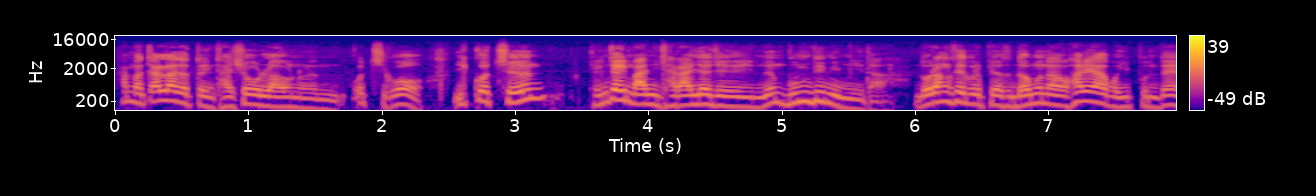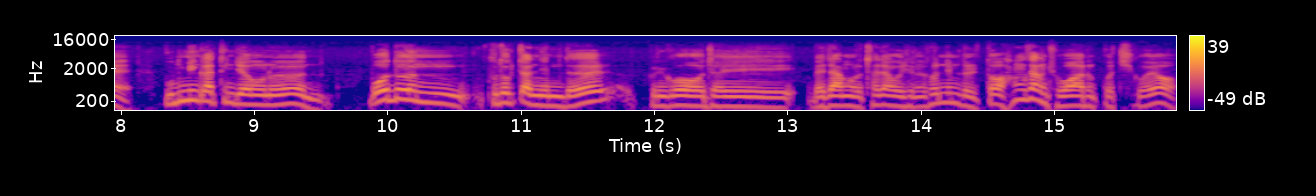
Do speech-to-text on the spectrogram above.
한번 잘라줬더니 다시 올라오는 꽃이고 이 꽃은 굉장히 많이 잘 알려져 있는 문빔입니다. 노란색으로 피어서 너무나 화려하고 이쁜데 문빔 같은 경우는 모든 구독자님들 그리고 저희 매장으로 찾아오시는 손님들도 항상 좋아하는 꽃이고요.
